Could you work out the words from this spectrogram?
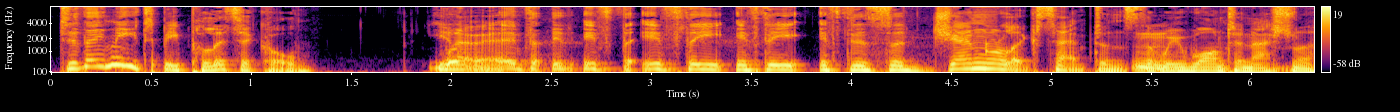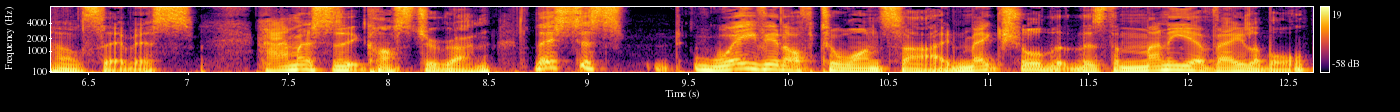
do they need to be political? you know, if if the, if the if the if there's a general acceptance that mm. we want a national health service, how much does it cost to run? Let's just wave it off to one side. Make sure that there's the money available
